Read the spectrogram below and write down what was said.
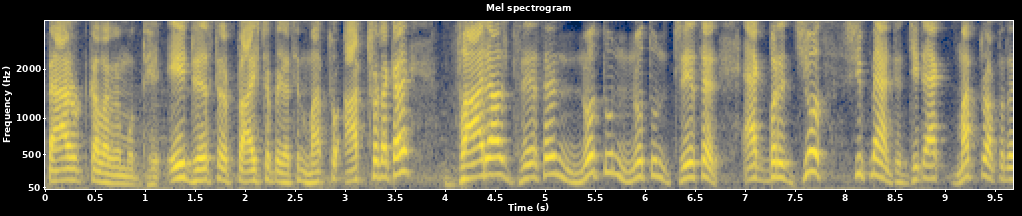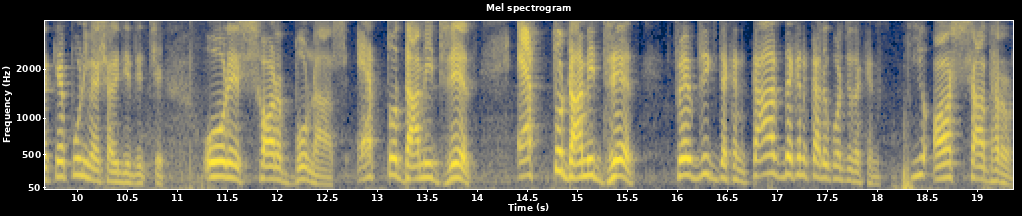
প্যারট কালারের মধ্যে। এই ড্রেসটার প্রাইসটা পেয়ে যাচ্ছেন মাত্র আটশো টাকায়। ভাইরাল ড্রেসের, নতুন নতুন ড্রেসের একবারে জোস শিপমেন্ট যেটা একমাত্র আপনাদেরকে পূর্ণিমা শাড়ি দিয়ে দিচ্ছে। ওরে সর্বনাশ! এত দামি ড্রেস, এত দামি ড্রেস। ফেব্রিক্স দেখেন, কাজ দেখেন, কারুকার্য দেখেন, কি অসাধারণ।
